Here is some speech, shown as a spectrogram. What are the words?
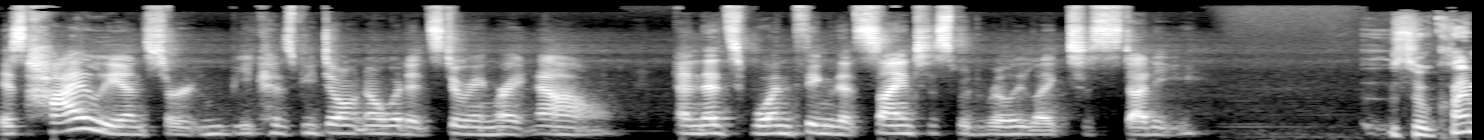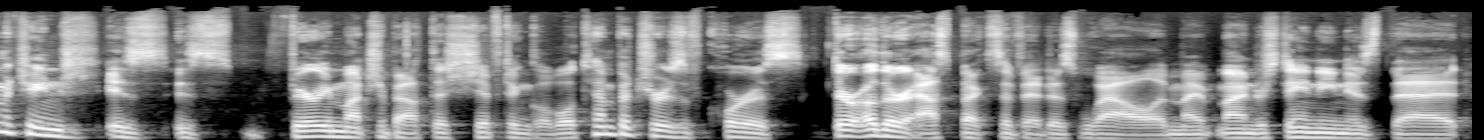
is highly uncertain because we don't know what it's doing right now. And that's one thing that scientists would really like to study. So climate change is is very much about the shift in global temperatures. Of course, there are other aspects of it as well. And my, my understanding is that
